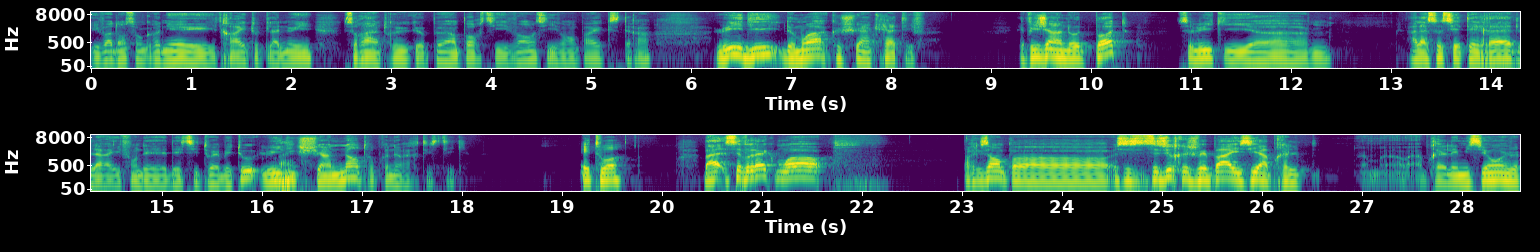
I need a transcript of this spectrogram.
il va dans son grenier, et il travaille toute la nuit sur un truc, peu importe s'il vend, s'il vend pas, etc. Lui, il dit de moi que je suis un créatif. Et puis j'ai un autre pote, celui qui, euh, à la société Red, là, ils font des, des sites web et tout, lui, il dit que je suis un entrepreneur artistique. Et toi? Bah, c'est vrai que moi, par exemple, euh, c'est c'est sûr que je vais pas ici après le- après l'émission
